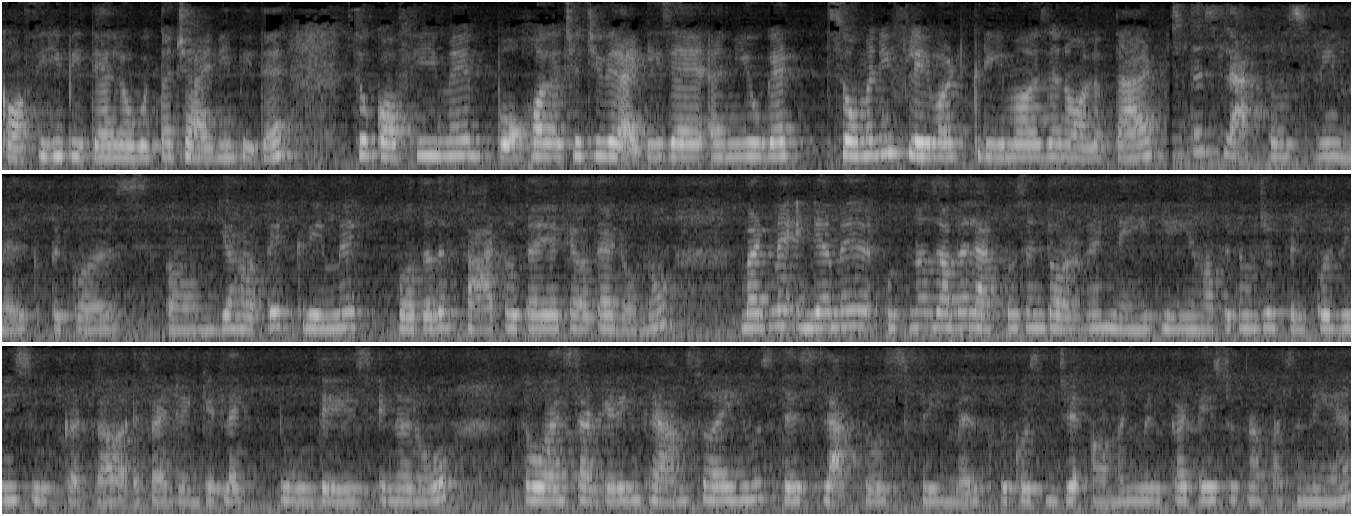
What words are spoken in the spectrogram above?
कॉफ़ी ही पीते हैं लोग उतना चाय नहीं पीते. हैं सो कॉफ़ी में बहुत अच्छी अच्छी वेराइटीज़ है and you get so many flavoured creamers and all of that this lactose free milk because यहाँ पे क्रीम में बहुत ज़्यादा फैट होता है या क्या होता है डोंट नो बट मैं इंडिया में उतना ज़्यादा लैक्टोज इंटॉलरेंट नहीं थी. यहाँ पे तो मुझे बिल्कुल भी नहीं सूट करता if I drink it like two days in a row तो I start getting cramp so I use this lactose free milk because मुझे आमंड मिल्क का टेस्ट उतना पसंद नहीं है।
